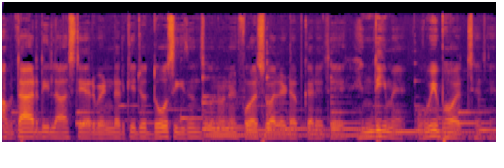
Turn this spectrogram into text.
अवतार दी लास्ट एयर बेंडर के जो दो सीजन्स उन्होंने फ़र्स्ट वाले डब करे थे, हिंदी में, वो भी बहुत अच्छे थे।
